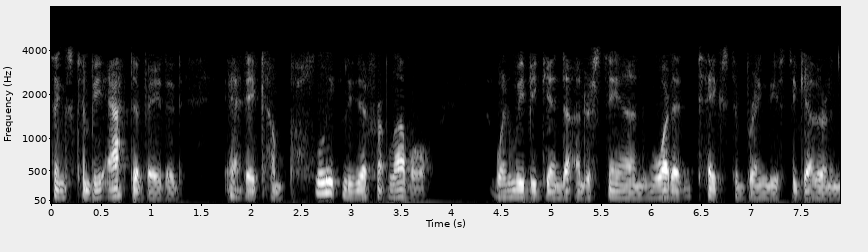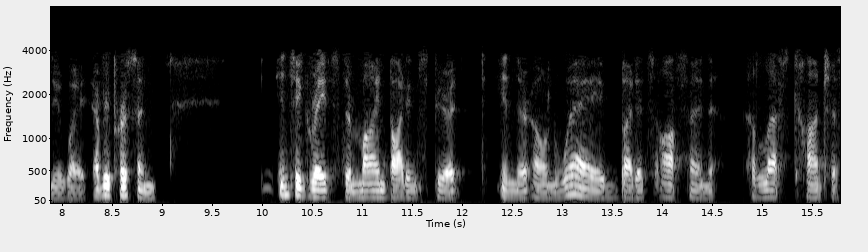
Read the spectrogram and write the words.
things can be activated at a completely different level when we begin to understand what it takes to bring these together in a new way. Every person integrates their mind, body, and spirit in their own way, but it's often a less conscious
